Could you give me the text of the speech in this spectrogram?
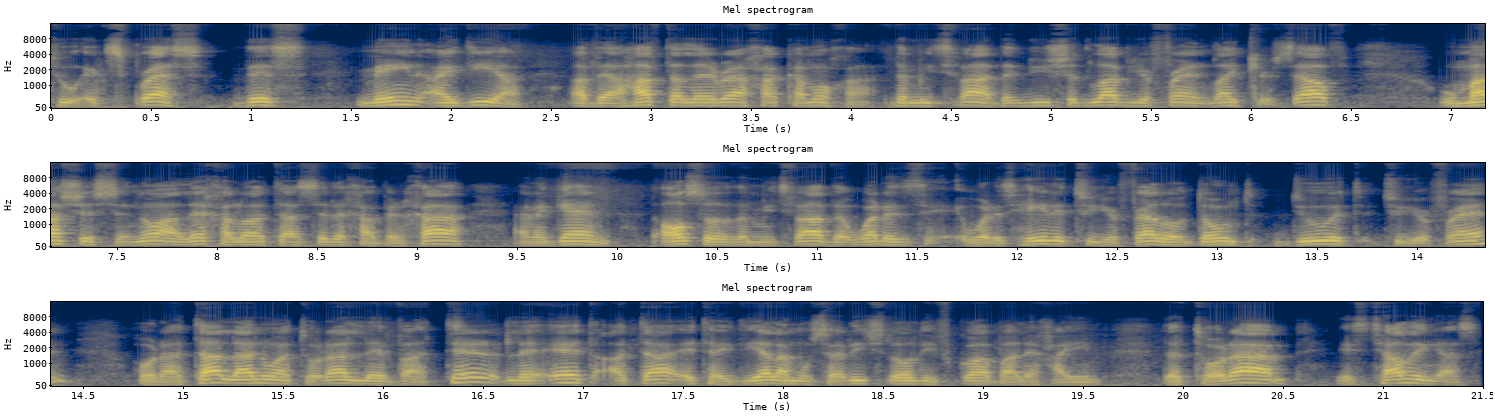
to express this main idea of the mitzvah that you should love your friend like yourself, and again, also the mitzvah that what is what is hated to your fellow, don't do it to your friend. The Torah is telling us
